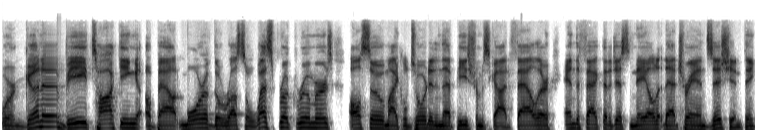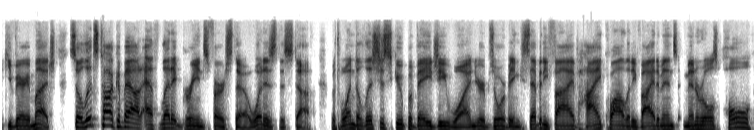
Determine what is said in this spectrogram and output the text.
We're going to be talking about more of the Russell Westbrook rumors, also Michael Jordan in that piece from Scott Fowler, and the fact that it just nailed that transition. Thank you very much. So let's talk about athletic greens first, though. What is this stuff? With one delicious scoop of AG1, you're absorbing 75 high quality vitamins, minerals, whole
